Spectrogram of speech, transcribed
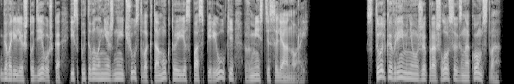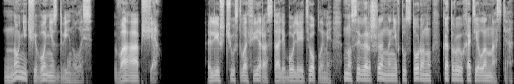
говорили, что девушка испытывала нежные чувства к тому, кто ее спас в переулке вместе с Элеонорой. Столько времени уже прошло с их знакомства, но ничего не сдвинулось. Вообще. Лишь чувства Фера стали более теплыми, но совершенно не в ту сторону, которую хотела Настя.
